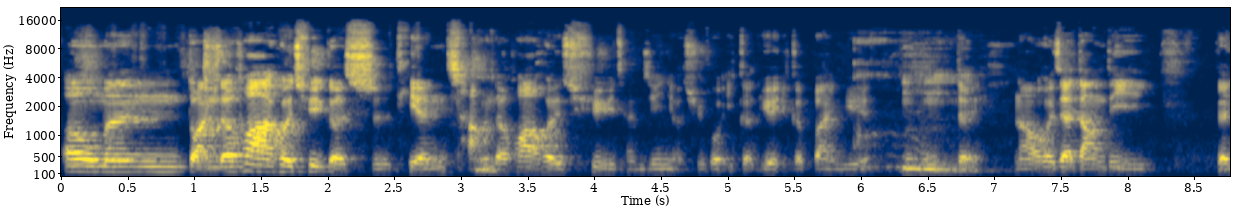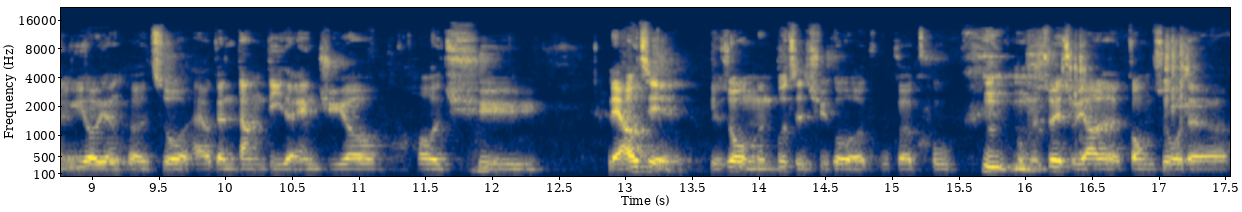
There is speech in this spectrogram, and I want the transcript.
呃，我们短的话会去个十天，长的话会去，曾经有去过一个月、一个半月，嗯。嗯，对，然后会在当地跟育幼院合作，还有跟当地的 NGO，然后去了解，比如说我们不止去过吴哥窟，嗯嗯。我们最主要的工作的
